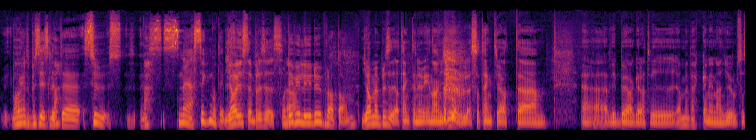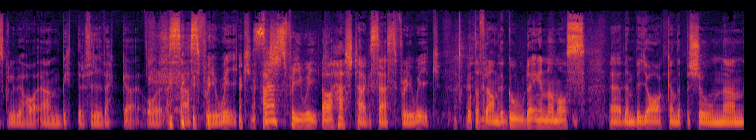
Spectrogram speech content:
var jag inte precis lite su, snäsig mot dig? Ja, precis? just det, precis. Och det ja. ville ju du prata om. Ja men precis, jag tänkte nu innan jul så tänkte jag att eh, eh, vi bögar att vi, ja men veckan innan jul så skulle vi ha en bitterfri vecka och a sass-free week. Sass Free Week. Ja, hashtag sass-free week. Och ta fram det goda inom oss, Eh, den bejakande personen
